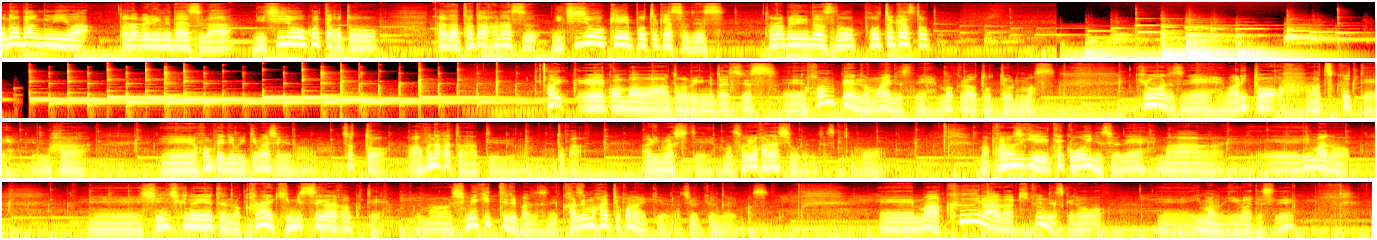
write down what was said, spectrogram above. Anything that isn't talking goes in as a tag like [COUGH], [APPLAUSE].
この番組はトラベリングダイスが日常起こったことをただただ話す日常系ポッドキャストです。トラベリングダイスのポッドキャスト。はい、えーこんばんは、トラベリングダイスです、えー本編の前にですね、枕を取っております。今日はですね、割と暑くて、まあ、えー本編でも言ってましたけども、ちょっと危なかったなっていうようなことがありまして、まあ、それを話しておるんですけども、まあ、この時期結構多いんですよね。まあ、えー今の、えー新築の家っていうのはかなり気密性が高くて、まあ、締め切ってればですね、風も入ってこないというような状況になります。えーまあ、クーラーが効くんですけど、えー今の家はですね。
